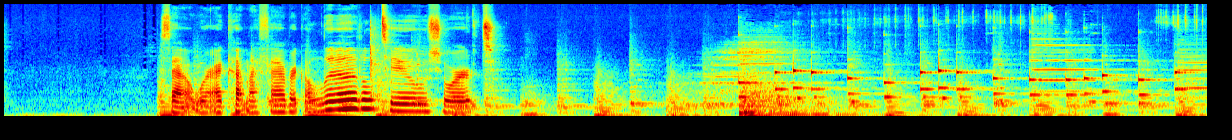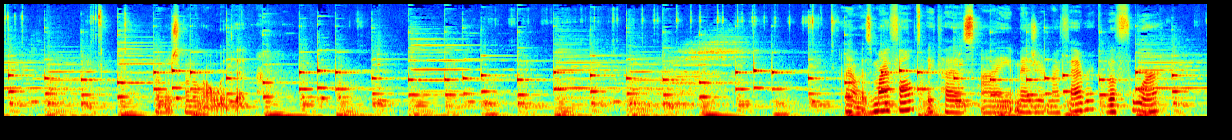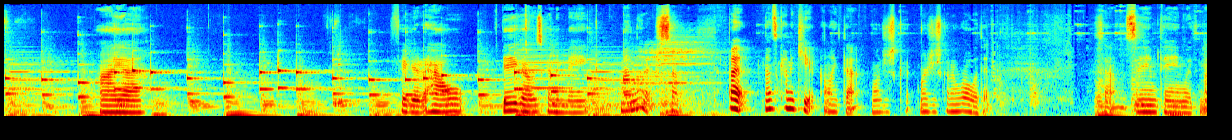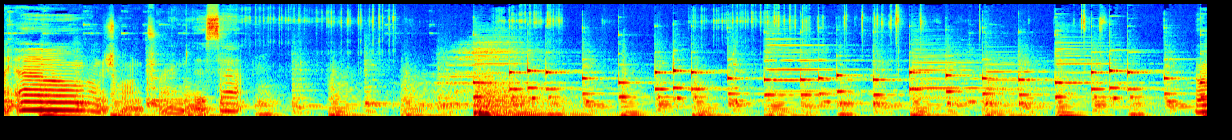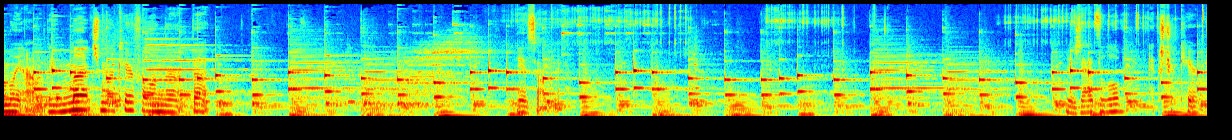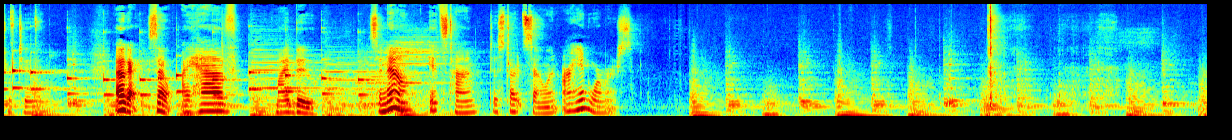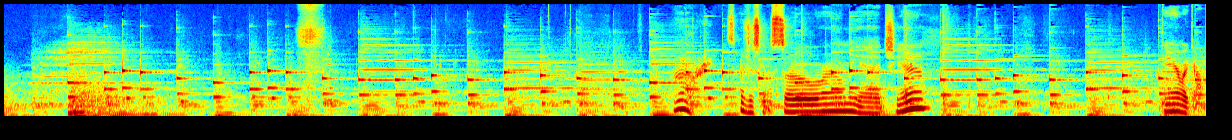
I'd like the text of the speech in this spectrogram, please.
So where I cut my fabric a little too short. My fault because I measured my fabric before I uh, figured how big I was going to make my letters. So, but that's kind of cute. I like that. We're just we're just going to roll with it. So same thing with my O. I'm just going to trim this up. Much more careful on that, but it's all good. It just adds a little extra character to it. Okay, so I have my boo. So now it's time to start sewing our hand warmers. Alright, so we're just gonna sew around the edge here. Here we go.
